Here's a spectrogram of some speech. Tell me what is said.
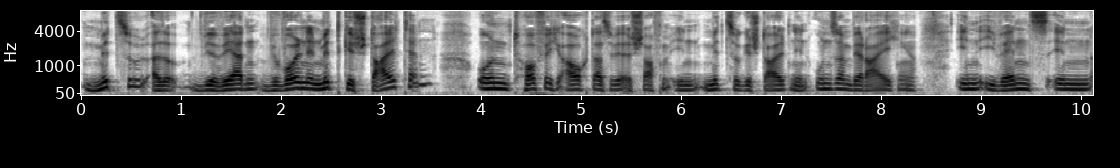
mitzu, also wir werden, wir wollen ihn mitgestalten und hoffe ich auch, dass wir es schaffen, ihn mitzugestalten in unseren Bereichen, in Events, in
